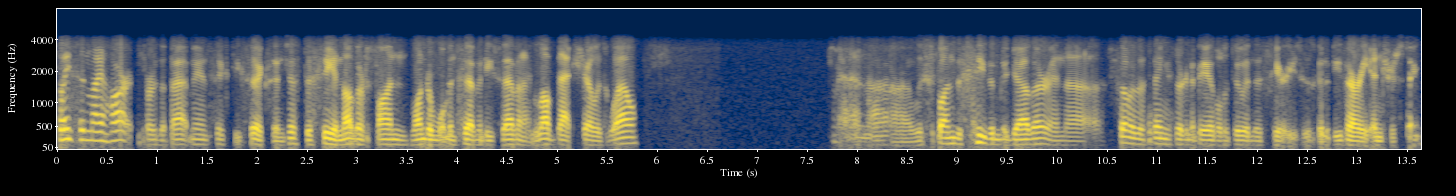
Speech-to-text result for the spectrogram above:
place in my heart for the Batman 66. And just to see another fun Wonder Woman 77, I love that show as well. And uh, it was fun to see them together, and uh, some of the things they're going to be able to do in this series is going to be very interesting.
